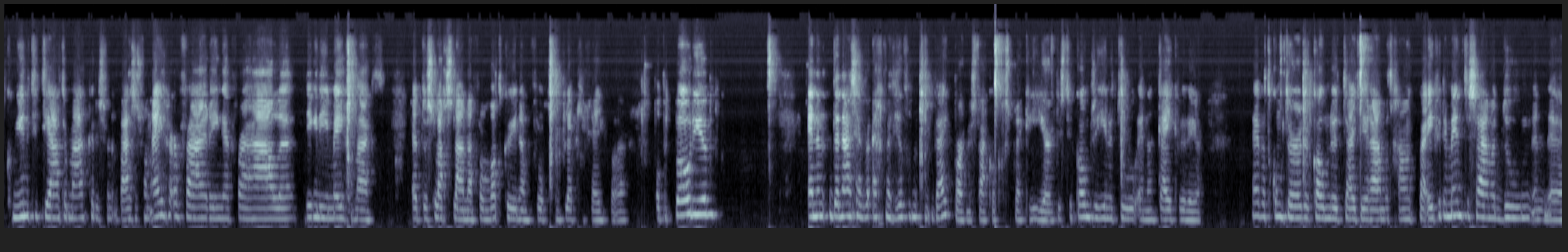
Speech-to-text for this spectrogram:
community theater maken. Dus op basis van eigen ervaringen, verhalen, dingen die je meegemaakt hebt, de slag slaan van wat kun je dan volgens een plekje geven op het podium. En daarnaast hebben we echt met heel veel wijkpartners vaak ook gesprekken hier. Dus dan komen ze hier naartoe en dan kijken we weer Hè, wat komt er de komende tijd weer aan? Wat gaan we qua evenementen samen doen? En uh,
